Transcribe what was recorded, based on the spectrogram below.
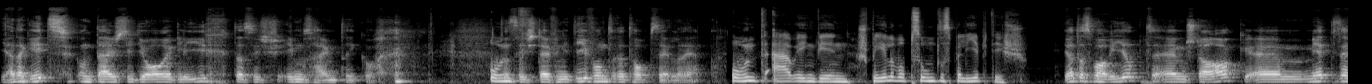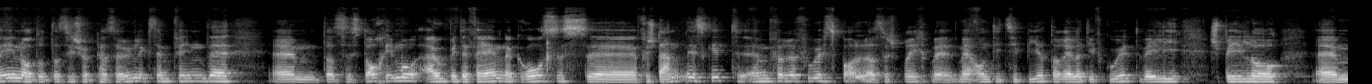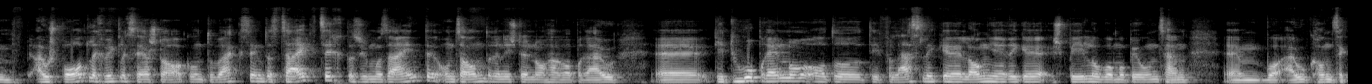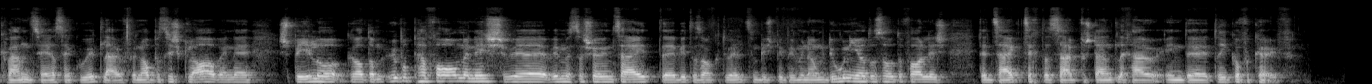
Ja, da gibt's und da ist seit Jahren gleich. Das ist immer das Heimtrikot. Und das ist definitiv unser Topseller, ja. Und auch irgendwie ein Spieler, der besonders beliebt ist. Ja, das variiert ähm, stark. Ähm, wir sehen, oder das ist ein persönliches Empfinden, ähm, dass es doch immer auch bei den Fans ein großes äh, Verständnis gibt ähm, für einen Fußball. Also sprich, man, man antizipiert da relativ gut, welche Spieler ähm, auch sportlich wirklich sehr stark unterwegs sind. Das zeigt sich, das ist immer das eine. Und das andere ist dann nachher aber auch äh, die Tourbrenner oder die verlässlichen, langjährigen Spieler, die wir bei uns haben, ähm, die auch konsequent sehr, sehr gut laufen. Aber es ist klar, wenn ein Spieler gerade am Überperformen ist, wie, wie man so schön sagt, äh, wie das aktuell zum Beispiel bei einem Amduni oder so der Fall ist, dann zeigt sich das selbstverständlich auch in den Trikotverkäufen.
